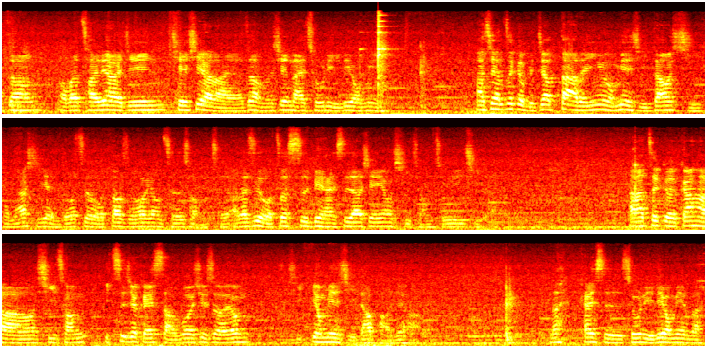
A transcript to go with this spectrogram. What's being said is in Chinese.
这样我把材料已经切下来了，这我们先来处理六面。那像这个比较大的，因为我面洗刀洗可能要洗很多次，我到时候用车床车啊。但是我这四边还是要先用洗床处理起来。啊，这个刚好洗床一次就可以扫过去，所以用洗用面洗刀跑就好了。来，开始处理六面吧。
